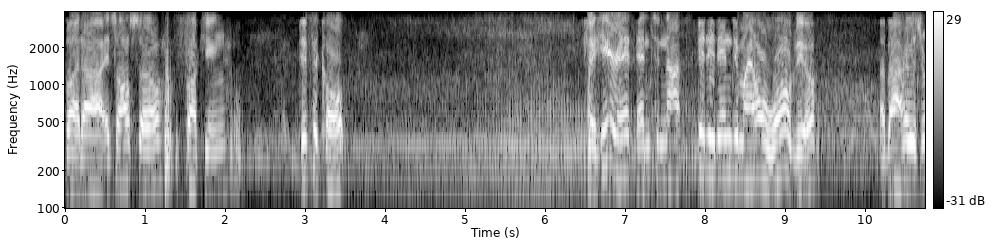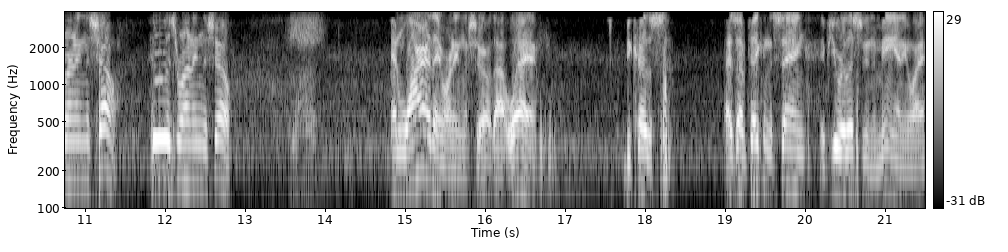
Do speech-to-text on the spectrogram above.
But uh, it's also fucking difficult to hear it and to not fit it into my whole worldview about who's running the show. Who is running the show? And why are they running the show that way? Because, as I've taken to saying, if you were listening to me anyway,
